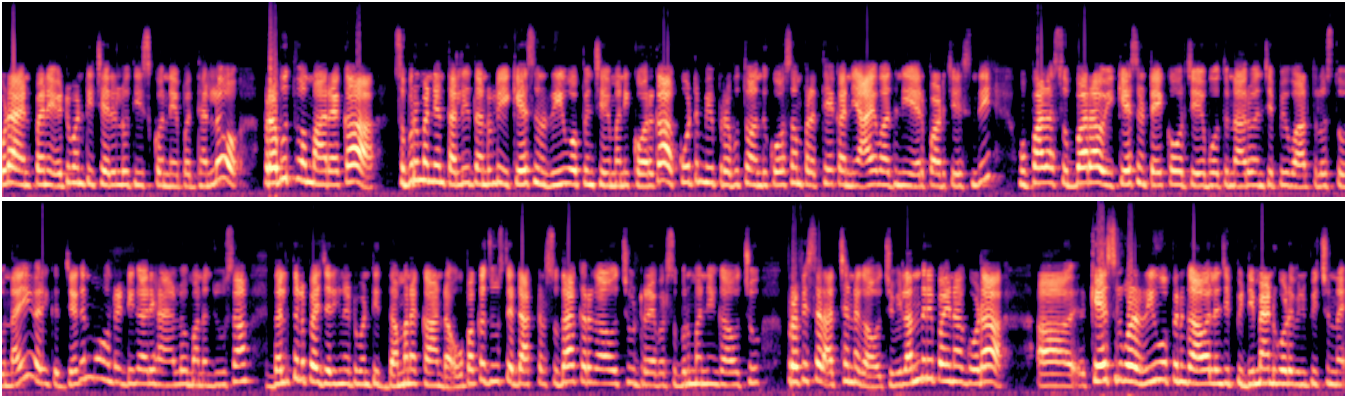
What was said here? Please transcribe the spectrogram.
కూడా ఆయనపైన ఎటువంటి చర్యలు తీసుకున్న నేపథ్యంలో ప్రభుత్వం మారాక సుబ్రహ్మణ్యం తల్లిదండ్రులు ఈ కేసును రీఓపెన్ చేయమని కోరగా కూటమి ప్రభుత్వం అందుకోసం ప్రత్యేక న్యాయవాదిని ఏర్పాటు చేసింది. ఉప్పాల సుబ్బారావు ఈ కేసును టేక్ ఓవర్ చేయబోతున్నారు అని చెప్పి వార్తలు వస్తూ ఉన్నాయి. జగన్మోహన్ రెడ్డి గారి హయాంలో మనం చూసాం దళితులపై జరిగినటువంటి దమనకాండ. ఒక పక్క చూస్తే డాక్టర్ సుధాకర్ కావచ్చు డ్రైవర్ సుబ్రహ్మణ్యం కావచ్చు ప్రొఫెసర్ అచ్చన్న కావచ్చు వీళ్ళందరిపైన కూడా కేసులు కూడా రీఓపెన్ కావాలని చెప్పి డిమాండ్ కూడా వినిపించిన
